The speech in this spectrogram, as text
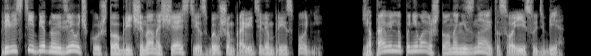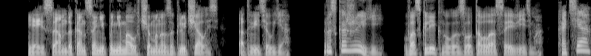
«Привести бедную девочку, что обречена на счастье с бывшим правителем преисподней. Я правильно понимаю, что она не знает о своей судьбе?» «Я и сам до конца не понимал, в чем она заключалась», — ответил я. «Расскажи ей», — воскликнула золотовласая ведьма. Хотя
